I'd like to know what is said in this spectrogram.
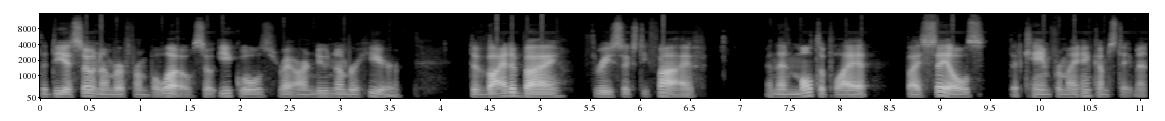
the DSO number from below, so equals, right, our new number here, divided by 365, and then multiply it by sales that came from my income statement.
